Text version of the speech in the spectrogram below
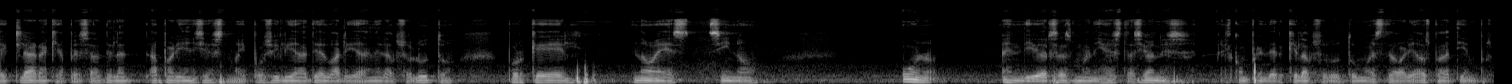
declara que a pesar de las apariencias no hay posibilidad de dualidad en el absoluto, porque Él no es sino uno en diversas manifestaciones, el comprender que el absoluto muestra variados pasatiempos.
